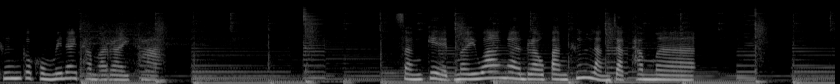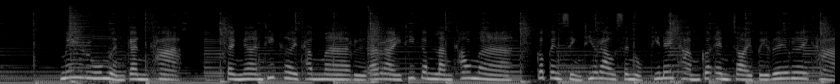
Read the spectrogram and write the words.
ขึ้นก็คงไม่ได้ทำอะไรค่ะ สังเกตไหมว่างานเราปังขึ้นหลังจากทำมา ไม่รู้เหมือนกันค่ะ แต่งานที่เคยทำมาหรืออะไรที่กำลังเข้ามา ก็เป็นสิ่งที่เราสนุกที่ได้ทำก็เอนจอยไปเรื่อยๆ ค่ะ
